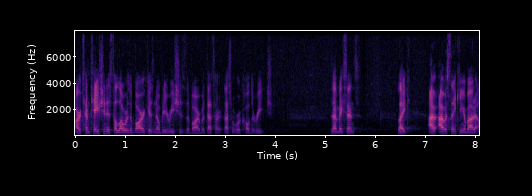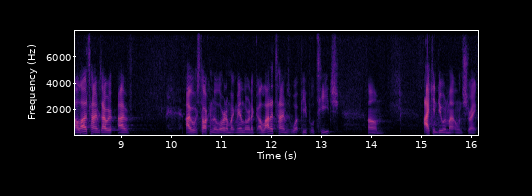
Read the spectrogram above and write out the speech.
our temptation is to lower the bar because nobody reaches the bar, but that's, our, that's what we're called to reach. Does that make sense? Like, I, I was thinking about it. A lot of times I, I've, I was talking to the Lord. I'm like, man, Lord, like, a lot of times what people teach, um, I can do in my own strength,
